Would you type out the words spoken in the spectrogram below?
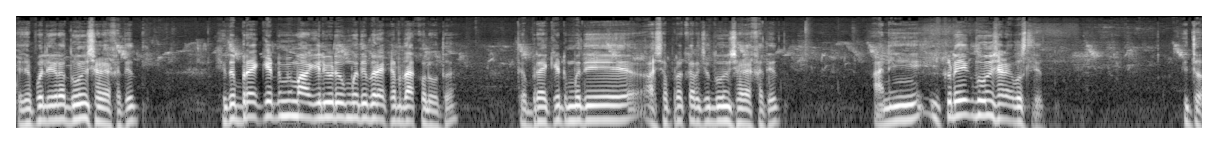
त्याच्या पलीकडे दोन शेळ्या खातात. इथं ब्रॅकेट मी मागील व्हिडिओमध्ये ब्रॅकेट दाखवलं होतं. त्या ब्रॅकेटमध्ये अशा प्रकारचे दोन शेळ्या खातात. आणि इकडे एक दोन शेळ्या बसलेत. इथं.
